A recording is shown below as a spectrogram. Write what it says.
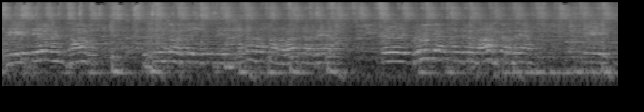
ਵੀਰ ਚੇਅਰਮੈਨ ਸਾਹਿਬ ਜਿਸ ਤੋਂ ਅਸੀਂ ਗੁਰੂ ਦਾ ਧੰਨਵਾਦ ਕਰਦੇ ਹਾਂ ਤੇ ਗੁਰੂ ਦੇ ਆਪਣੇ ਦੇ ਅਰਦਾਸ ਕਰਦੇ ਹਾਂ ਕਿ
